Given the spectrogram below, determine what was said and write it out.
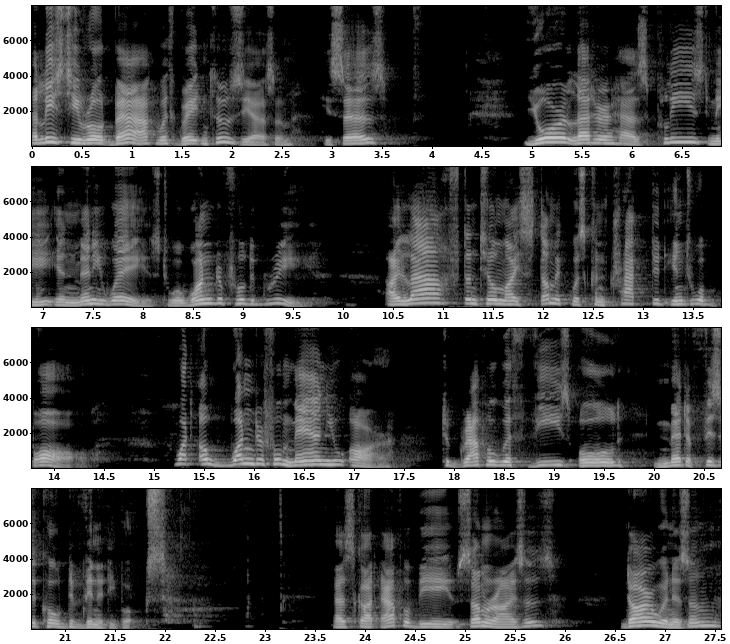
At least he wrote back with great enthusiasm. He says, Your letter has pleased me in many ways to a wonderful degree. I laughed until my stomach was contracted into a ball. What a wonderful man you are to grapple with these old metaphysical divinity books. As Scott Appleby summarizes, Darwinism,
